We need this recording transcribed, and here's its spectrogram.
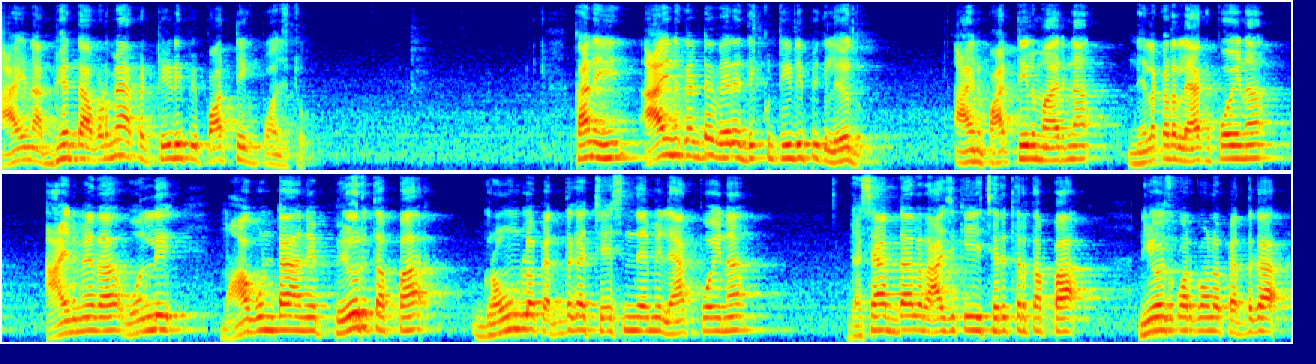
ఆయన అభ్యర్థి అవ్వడమే అక్కడ టీడీపీ పార్టీకి పాజిటివ్. కానీ ఆయన కంటే వేరే దిక్కు టీడీపీకి లేదు. ఆయన పార్టీలు మారినా నిలకడ లేకపోయినా ఆయన మీద ఓన్లీ మాగుంట అనే పేరు తప్ప గ్రౌండ్లో పెద్దగా చేసిందేమీ లేకపోయినా దశాబ్దాల రాజకీయ చరిత్ర తప్ప నియోజకవర్గంలో పెద్దగా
